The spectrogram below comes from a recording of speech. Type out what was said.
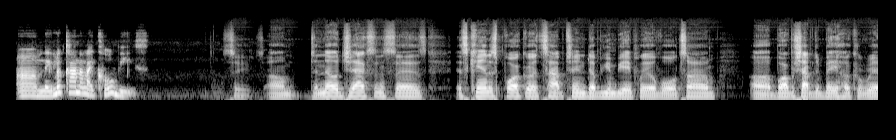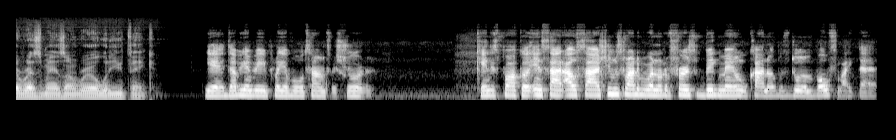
Um, they look kind of like Kobe's. Let's see, um, Janelle Jackson says, "Is Candace Parker a top ten WNBA player of all time?" Uh, barbershop debate. Her career resume is unreal. What do you think? Yeah, WNBA player of all time for sure. Candace Parker, inside, outside. She was probably one of the first big men who kind of was doing both like that.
